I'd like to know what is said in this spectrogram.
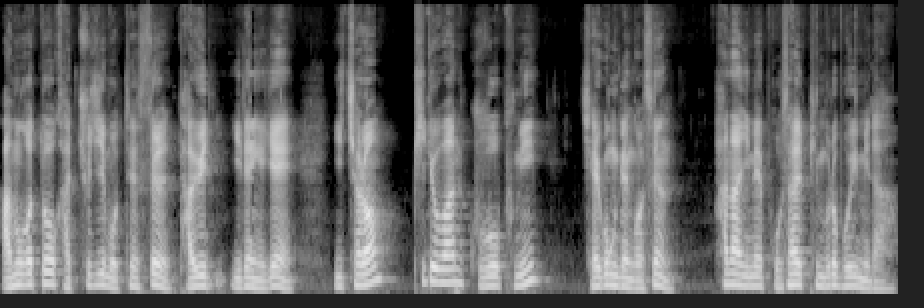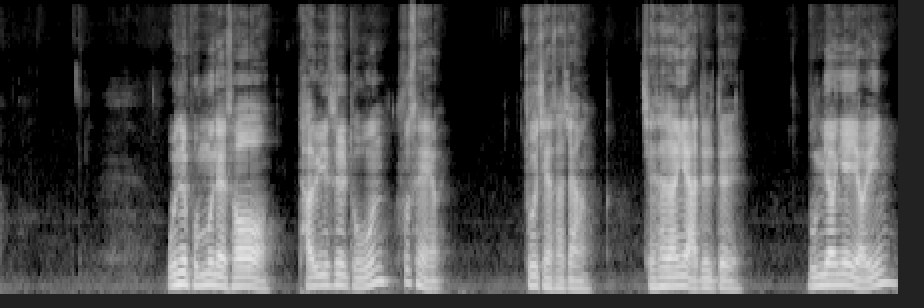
아무것도 갖추지 못했을 다윗 일행에게 이처럼 필요한 구호품이 제공된 것은 하나님의 보살핌으로 보입니다. 오늘 본문에서 다윗을 도운 후세, 두 제사장, 제사장의 아들들, 무명의 여인,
